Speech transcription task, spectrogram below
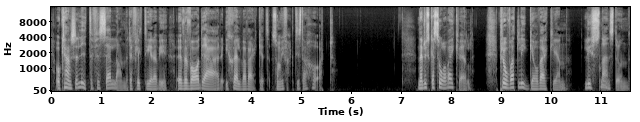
Och kanske lite för sällan reflekterar vi över vad det är i själva verket som vi faktiskt har hört. När du ska sova ikväll, prova att ligga och verkligen lyssna en stund.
